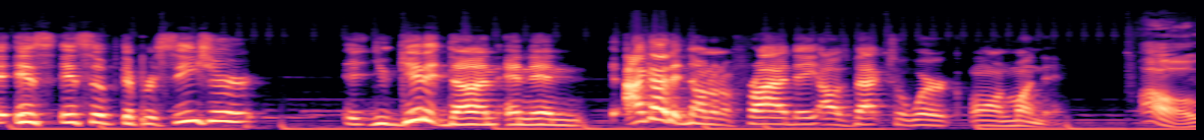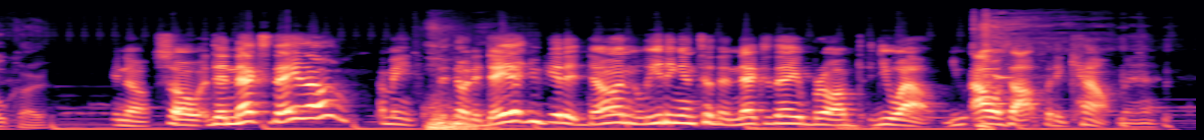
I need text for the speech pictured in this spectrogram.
it's it's a the procedure. it- you get it done, and then I got it done on a Friday. I was back to work on Monday. Oh, okay. You know, so the next day though, I mean, th- no, the day that you get it done, leading into the next day, bro, you out. You, I was out for the count, man.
